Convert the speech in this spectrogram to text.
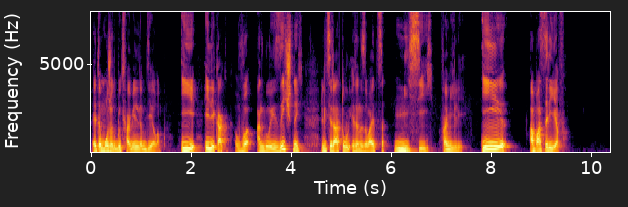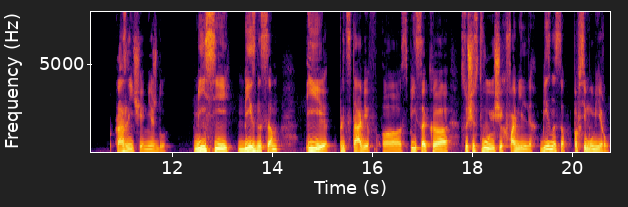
Это может быть фамильным делом. И, или как в англоязычной литературе это называется миссией фамилии. И обозрев различия между миссией, бизнесом и представив э, список э, существующих фамильных бизнесов по всему миру,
